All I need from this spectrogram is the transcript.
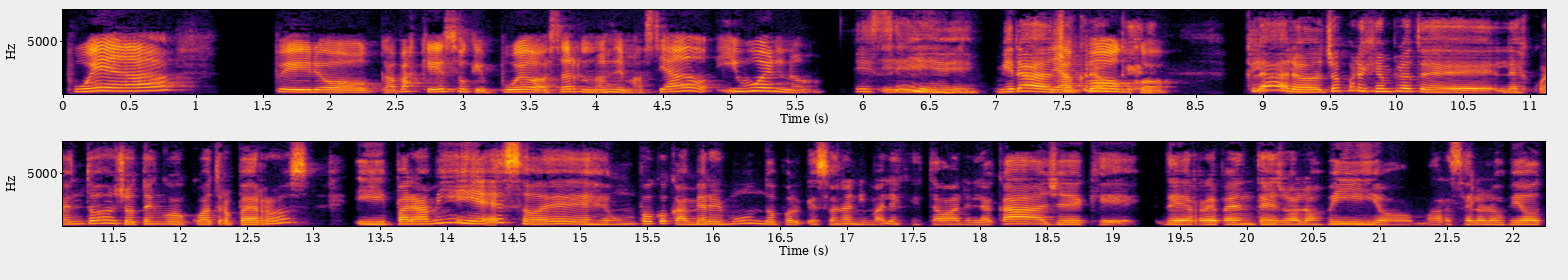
pueda, pero capaz que eso que puedo hacer no es demasiado. Y bueno. Y sí, eh, mira, yo creo poco. claro, yo por ejemplo te les cuento, yo tengo cuatro perros y para mí eso es un poco cambiar el mundo porque son animales que estaban en la calle, que de repente yo los vi o Marcelo los vio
